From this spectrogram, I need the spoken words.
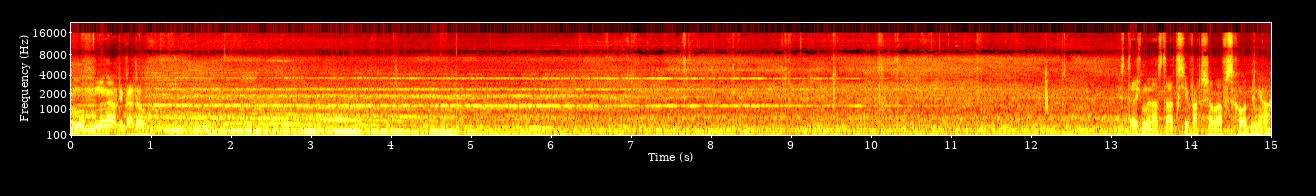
Mów, no gadał. Jesteśmy na stacji Warszawa Wschodnia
